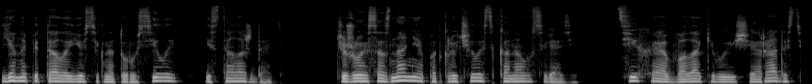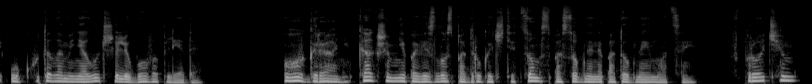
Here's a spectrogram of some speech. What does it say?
Я напитала ее сигнатуру силой и стала ждать. Чужое сознание подключилось к каналу связи. Тихая, обволакивающая радость укутала меня лучше любого пледа. О, Грань, как же мне повезло с подругой-чтецом, способной на подобные эмоции. Впрочем,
